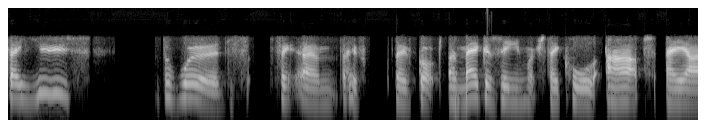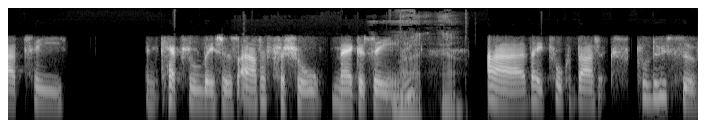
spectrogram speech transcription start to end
they use the words. Um, they've they've got a magazine which they call Art A R T in capital letters, Artificial Magazine. Right. Yeah. Uh, they talk about exclusive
